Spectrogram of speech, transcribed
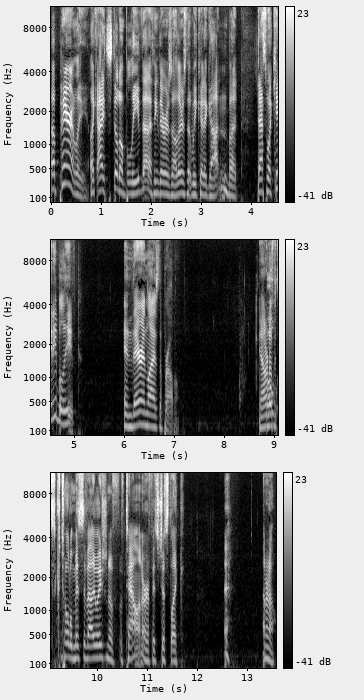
Apparently, like I still don't believe that. I think there was others that we could have gotten, but that's what Kenny believed, and therein lies the problem. You know, I don't know if it's a total misevaluation of, of talent or if it's just like, eh, I don't know.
